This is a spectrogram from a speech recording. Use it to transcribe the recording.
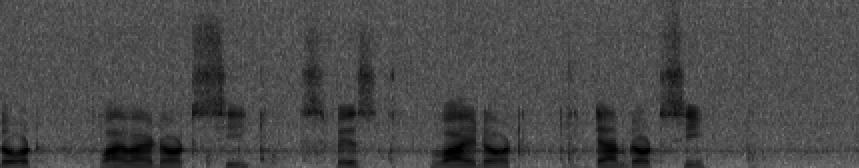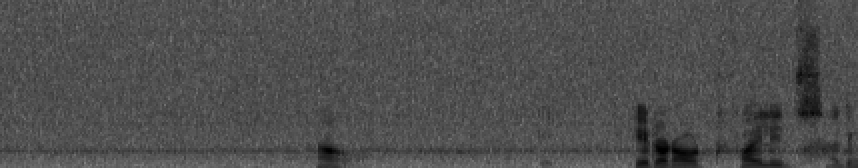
dot yy dot c space y dot tab dot c. Now a dot out file is I think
